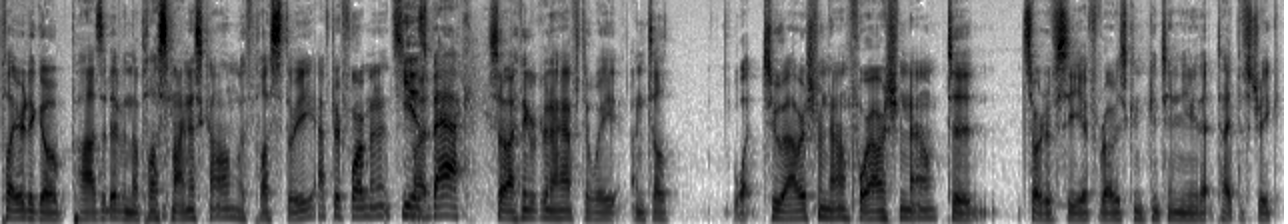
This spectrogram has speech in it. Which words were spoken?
player to go positive in the plus minus column with plus three after four minutes. he is back So I think we're gonna have to wait until what two hours from now, four hours from now, to sort of see if Rose can continue that type of streak.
